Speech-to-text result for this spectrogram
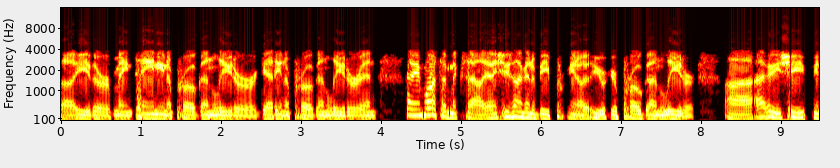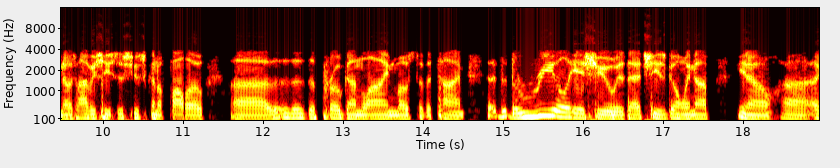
uh, either maintaining a pro-gun leader or getting a pro-gun leader, and I mean Martha McSally, I mean she's not going to be, you know, your, your pro-gun leader. Uh, I mean she, you know, obviously she's going to follow uh, the, the pro-gun line most of the time. The, the real issue is that she's going up you know, uh,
